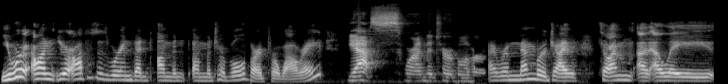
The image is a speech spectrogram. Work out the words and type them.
You were on your offices were in Vent, on, on Ventura Boulevard for a while, right? Yes, we're on Ventura Boulevard. I remember driving. So I'm an LA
